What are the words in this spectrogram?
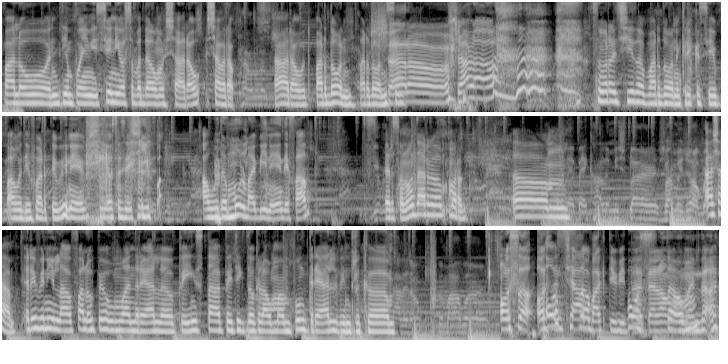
follow în timpul emisiunii, o să vă dăm shout-out. Shout-out. Shout-out. Pardon, pardon. Sunt, shout-out. Sunt răcită, pardon. Cred că se aude foarte bine și o să se și audă mult mai bine, de fapt. Sper să nu, dar, uh, mă rog. Um, așa, revenind la follow pe Uman Real uh, pe Insta, pe TikTok la uman.real, pentru că O să, o să O înceapă să activitatea la un postăm. moment dat.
